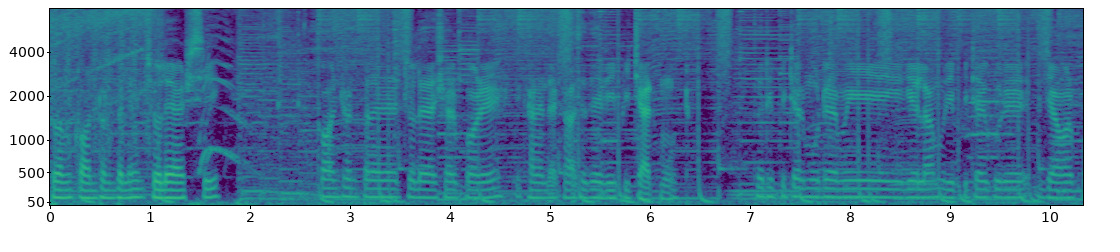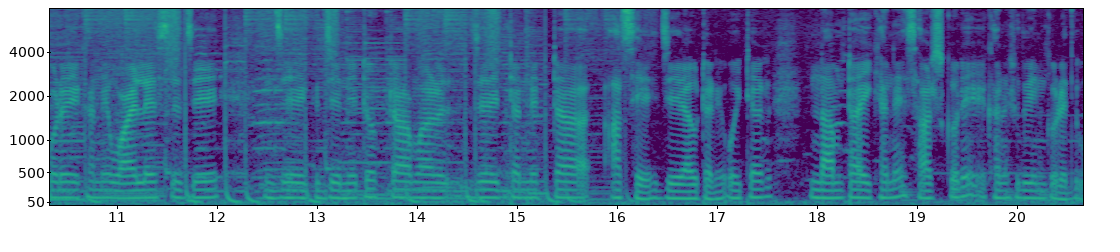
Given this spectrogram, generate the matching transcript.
তো আমি কন্ট্রোল প্যানেলে চলে আসছি। কন্ট্রোল প্যানেলে চলে আসার পরে এখানে দেখা আছে যে রিপিটার মুড তো রিপিটার মোডে আমি গেলাম রিপিটার ঘুরে যাওয়ার পরে এখানে ওয়্যারলেস যে যে যে নেটওয়ার্কটা আমার, যে ইন্টারনেটটা আছে, যে রাউটারে ওইটার নামটা এখানে সার্চ করে এখানে শুধু ইন করে দেব।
